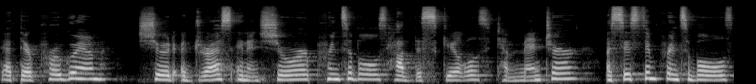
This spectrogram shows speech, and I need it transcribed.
that their program should address and ensure principals have the skills to mentor assistant principals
